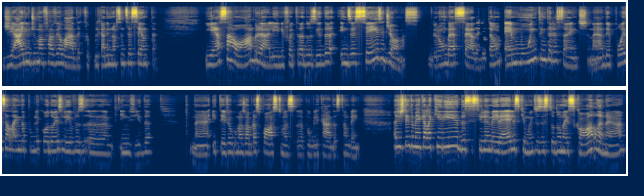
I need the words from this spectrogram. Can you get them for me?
Diário de uma Favelada, que foi publicado em 1960. E essa obra, Aline, foi traduzida em 16 idiomas. Virou um best-seller. Então, é muito interessante, né? Depois, ela ainda publicou dois livros uh, em vida, né? E teve algumas obras póstumas uh, publicadas também. A gente tem também aquela querida Cecília Meirelles, que muitos estudam na escola, né?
